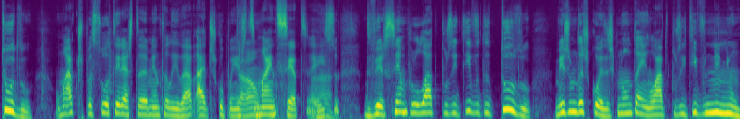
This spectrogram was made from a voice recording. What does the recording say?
Tudo. O Marcos passou a ter esta mentalidade, ai, desculpem, este Não. mindset, é Ah. isso, de ver sempre o lado positivo de tudo, mesmo das coisas que não têm lado positivo nenhum.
